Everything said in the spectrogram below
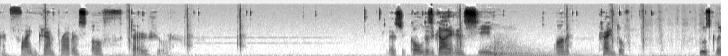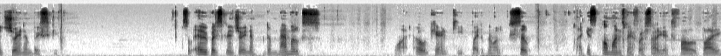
And find Grand Province of Tajura. Let's recall this guy and see what kind of who's gonna join him basically. So everybody's gonna join him. The Mamluks. Why? Oh, guaranteed by the Mamluks. So I guess Oman is my first target, followed by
